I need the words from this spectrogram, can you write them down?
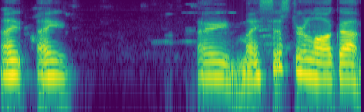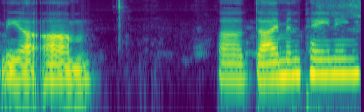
I I I my sister-in-law got me a um a diamond painting.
